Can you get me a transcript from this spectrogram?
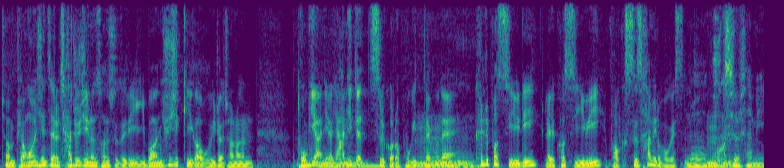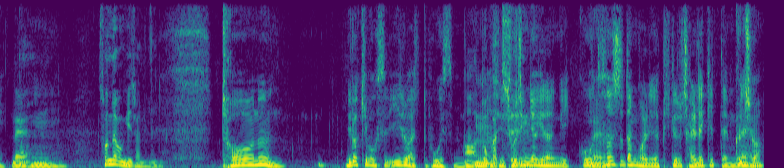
좀 병원 신세를 자주 지는 선수들이 이번 휴식기가 오히려 저는 독이 아니라 약이 됐을 거라 보기 때문에 음. 클리퍼스 1위, 레이커스 2위, 벅스 3위로 보겠습니다. 뭐 벅스 3위. 네. 음. 손대범 기자님은요? 저는 밀워키 벅스를 1위로 아직도 보고 있습니다. 아, 똑같이. 지금 조직력이라는 게 있고 네. 또 선수단 관리가 비교적 잘 됐기 때문에 그렇죠.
